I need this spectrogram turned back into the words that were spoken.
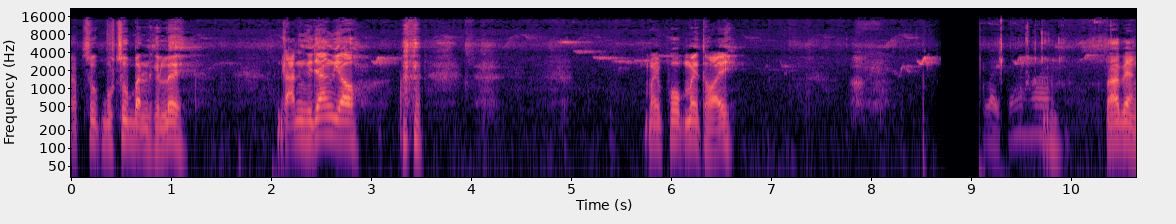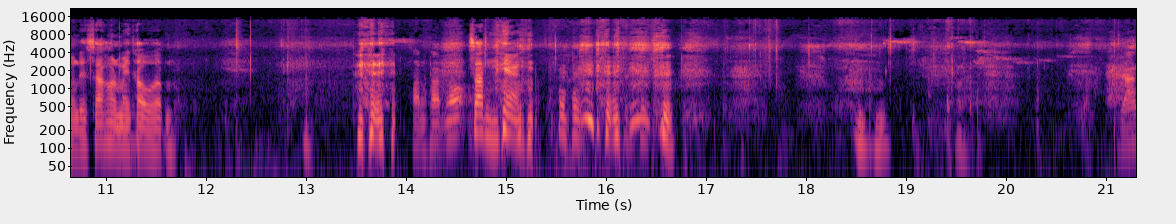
ครับสุกบุกสุกบันขึ้นเลย ดันขึ้นอย่างเดียว ไม่พบไม่ถอยไหลก็ป้าแบ่งเด็ซักฮอนไม่เท่าครับ สั่นคักเนาะสั้นแห้งยาง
